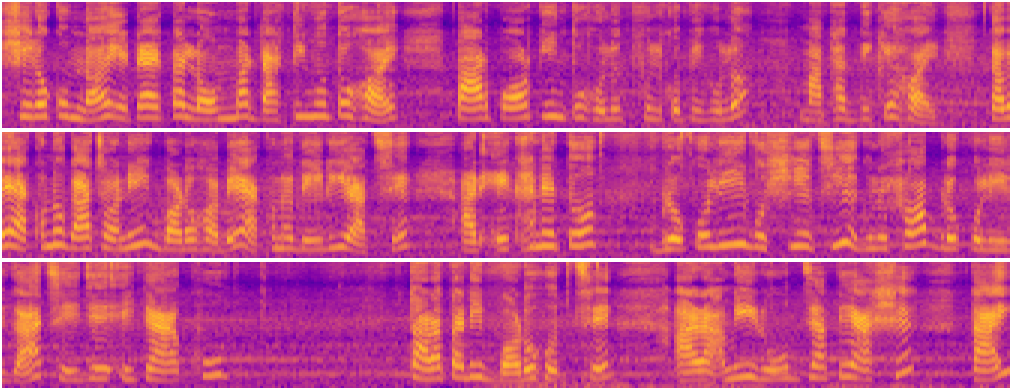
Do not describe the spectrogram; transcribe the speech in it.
সেরকম নয়। এটা একটা লম্বা ডাটি মতো হয়। তারপর কিন্তু হলুদ ফুলকপিগুলো মাথার দিকে হয়। তবে এখনও গাছ অনেক বড় হবে এখনও দেরি আছে। আর এখানে তো ব্রোকলি বসিয়েছি, এগুলো সব ব্রোকলির গাছ, এই যে এইটা খুব তাড়াতাড়ি বড় হচ্ছে। আর আমি রোদ যাতে আসে, তাই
